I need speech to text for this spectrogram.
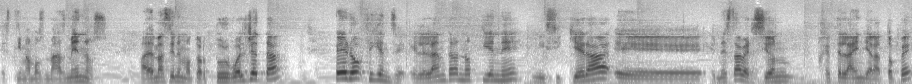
Estimamos más o menos. Además tiene motor turbo el Jetta, pero fíjense, el Elantra no tiene ni siquiera eh, en esta versión GT Line y a la tope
